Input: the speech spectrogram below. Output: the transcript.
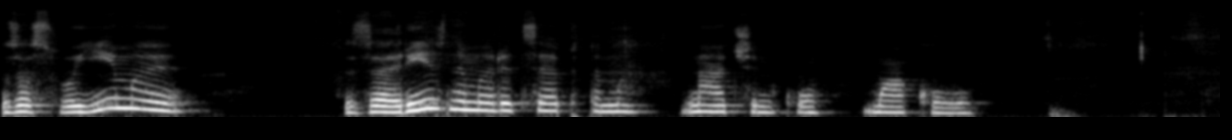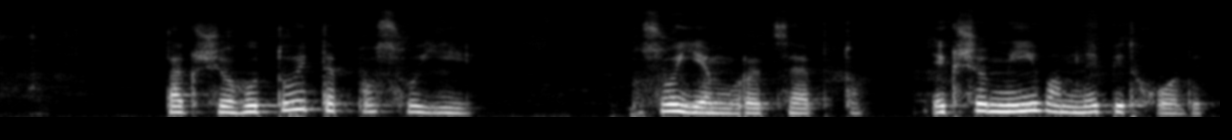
за своїми, за різними рецептами начинку макову. Так що готуйте по, свої, по своєму рецепту, якщо мій вам не підходить.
